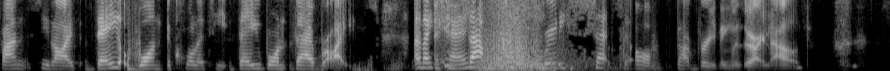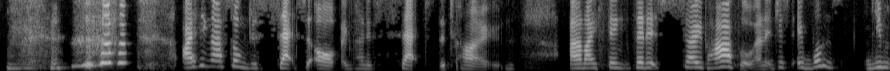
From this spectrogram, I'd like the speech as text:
fancy life. They want equality. They want their rights. And I think Okay. that song really sets it off. That breathing was very loud. I think that song just sets it off and kind of sets the tone. And I think that it's so powerful and it just it wants you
